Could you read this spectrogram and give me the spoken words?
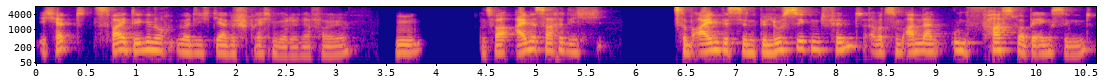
Ich hätte zwei Dinge noch, über die ich gerne sprechen würde in der Folge. Hm. Und zwar eine Sache, die ich zum einen ein bisschen belustigend finde, aber zum anderen unfassbar beängstigend.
